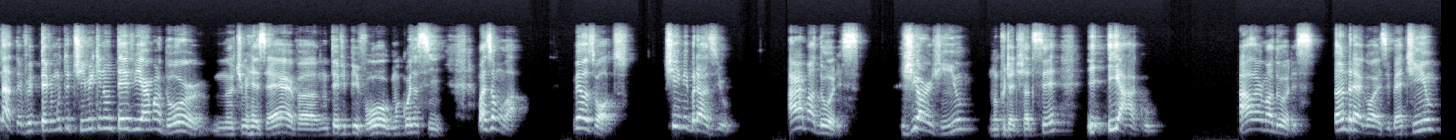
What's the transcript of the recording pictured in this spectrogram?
Não, teve, teve muito time que não teve armador no time reserva, não teve pivô, alguma coisa assim. Mas vamos lá. Meus votos. Time Brasil. Armadores. Giorginho, não podia deixar de ser, e Iago. Alarmadores. André Góes e Betinho.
